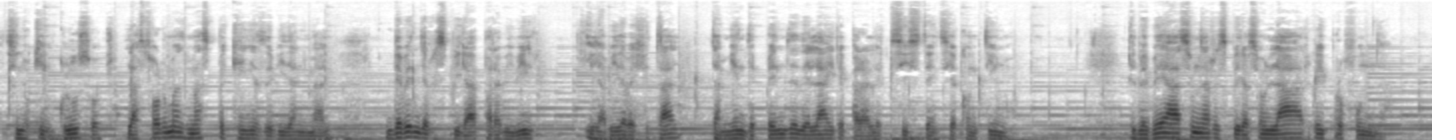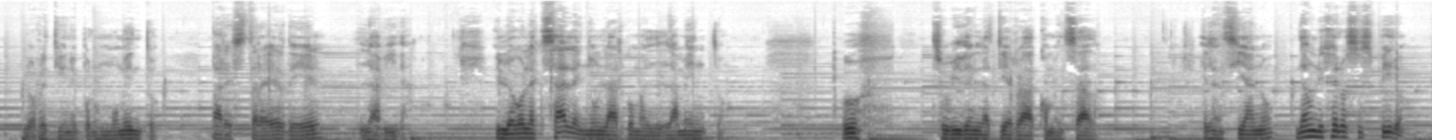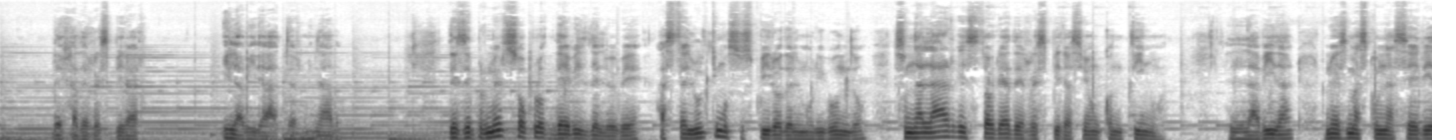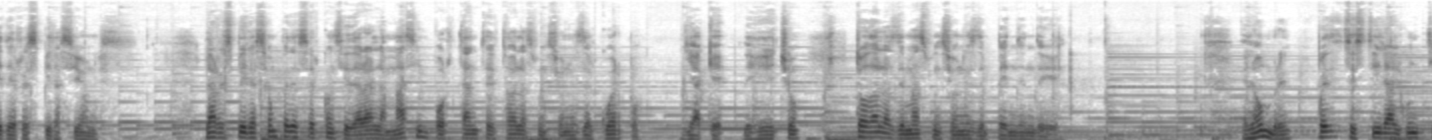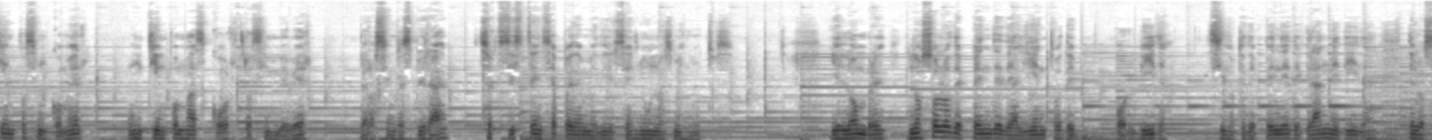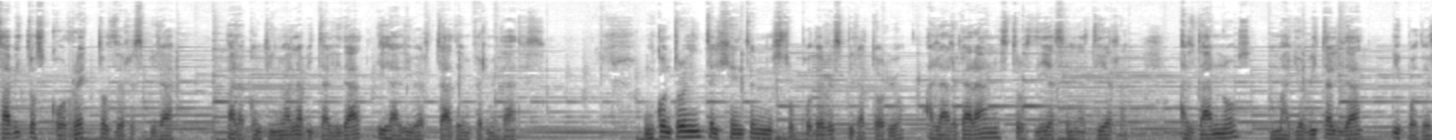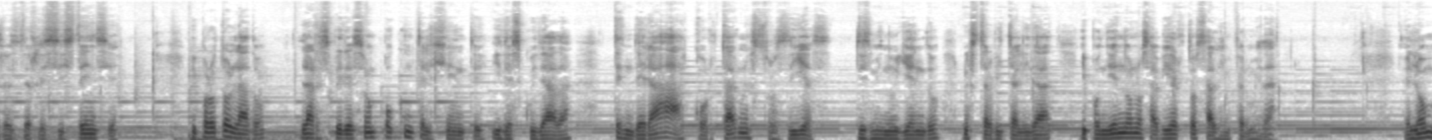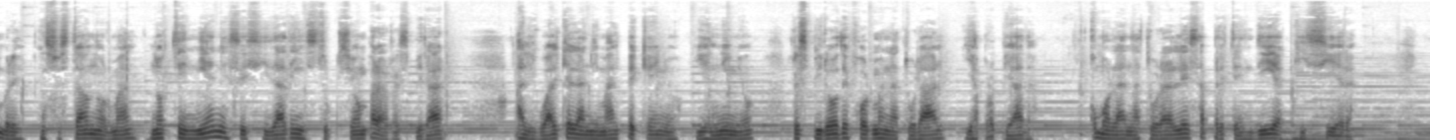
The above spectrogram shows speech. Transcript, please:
sino que incluso las formas más pequeñas de vida animal deben de respirar para vivir y la vida vegetal también depende del aire para la existencia continua. El bebé hace una respiración larga y profunda. Lo retiene por un momento para extraer de él la vida. Y luego la exhala en un largo lamento. Uf, su vida en la tierra ha comenzado. El anciano da un ligero suspiro, deja de respirar y la vida ha terminado. Desde el primer soplo débil del bebé hasta el último suspiro del moribundo es una larga historia de respiración continua la vida no es más que una serie de respiraciones. La respiración puede ser considerada la más importante de todas las funciones del cuerpo, ya que, de hecho, todas las demás funciones dependen de él. El hombre puede existir algún tiempo sin comer, un tiempo más corto sin beber, pero sin respirar, su existencia puede medirse en unos minutos. Y el hombre no solo depende de aliento de por vida, sino que depende de gran medida de los hábitos correctos de respirar para continuar la vitalidad y la libertad de enfermedades. Un control inteligente en nuestro poder respiratorio alargará nuestros días en la Tierra al darnos mayor vitalidad y poderes de resistencia. Y por otro lado, la respiración poco inteligente y descuidada tenderá a acortar nuestros días, disminuyendo nuestra vitalidad y poniéndonos abiertos a la enfermedad. El hombre, en su estado normal, no tenía necesidad de instrucción para respirar. Al igual que el animal pequeño y el niño, respiró de forma natural y apropiada, como la naturaleza pretendía que hiciera.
